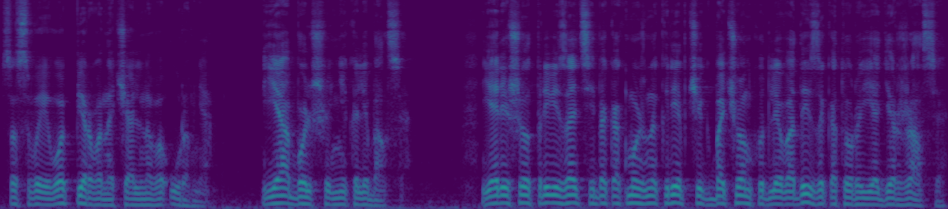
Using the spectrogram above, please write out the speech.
со своего первоначального уровня. Я больше не колебался. Я решил привязать себя как можно крепче к бочонку для воды, за который я держался,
